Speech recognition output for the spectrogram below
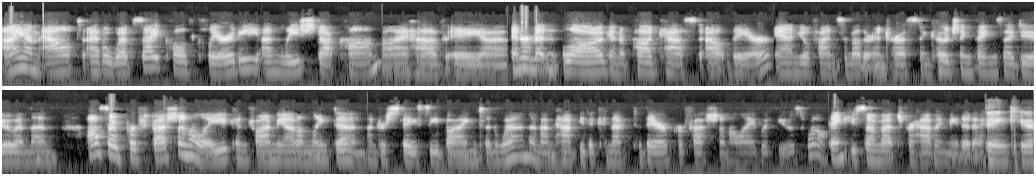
I am out. I have a website called clarityunleashed.com. I have a uh, intermittent blog and a podcast out there, and you'll find some other interesting coaching things I do. And then also professionally, you can find me out on LinkedIn under Stacy Byington Wynn, and I'm happy to connect there professionally with you as well. Thank you so much for having me today. Thank you.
